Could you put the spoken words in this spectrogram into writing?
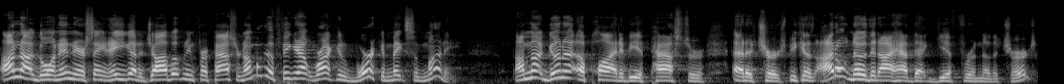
I'm not going in there saying, hey, you got a job opening for a pastor. And I'm going to figure out where I can work and make some money. I'm not going to apply to be a pastor at a church because I don't know that I have that gift for another church.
